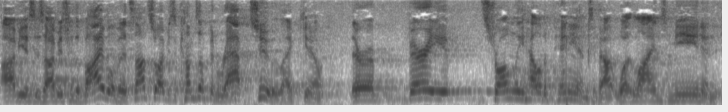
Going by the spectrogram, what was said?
obvious is obvious for the Bible, but it's not so obvious. It comes up in rap too. Like, you know, there are very strongly held opinions about what lines mean and,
